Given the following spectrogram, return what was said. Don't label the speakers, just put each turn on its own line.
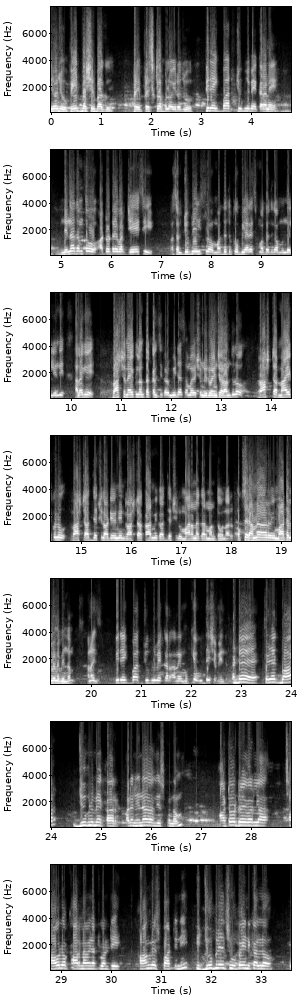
ఈరోజు పేట్ బషీర్బాగ్ ప్రెస్ క్లబ్లో ఈరోజు ఫిర్ ఎక్ బార్ జూబ్లీ మేకర్ అనే నినాదంతో ఆటో డ్రైవర్ జేఏసీ అసలు జూబ్లీ లో మద్దతుకు బీఆర్ఎస్ మద్దతుగా ముందెళ్ళింది. అలాగే రాష్ట్ర నాయకులంతా కలిసి ఇక్కడ మీడియా సమావేశం నిర్వహించారు. అందులో రాష్ట్ర నాయకులు రాష్ట్ర అధ్యక్షులు అటు యూనియన్ రాష్ట్ర కార్మిక అధ్యక్షులు మారన్న గారు మనతో ఉన్నారు. ఒకసారి అన్న మాటల్లోనే విందాం. అన్న బార్ జూబ్లీ మేకర్ అనే ముఖ్య ఉద్దేశం ఏంటి
అంటే పిరేక్ బార్ జూబ్లీ మేకర్ అనే నినాదం తీసుకున్నాం. ఆటో డ్రైవర్ల చావులో కారణమైనటువంటి కాంగ్రెస్ పార్టీని ఈ జూబ్లీస్ ఉప ఎన్నికల్లో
